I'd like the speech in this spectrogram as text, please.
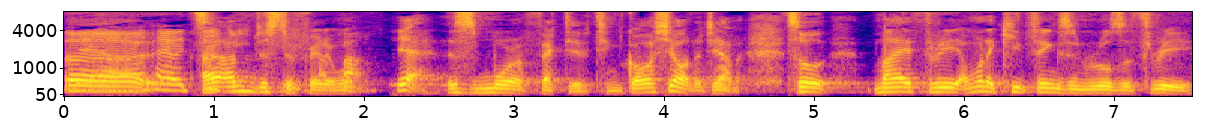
Uh, I, am just afraid I won't. Yeah, this is more effective. 挺高效的这样的。So my three, I want to keep things in rules of three.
